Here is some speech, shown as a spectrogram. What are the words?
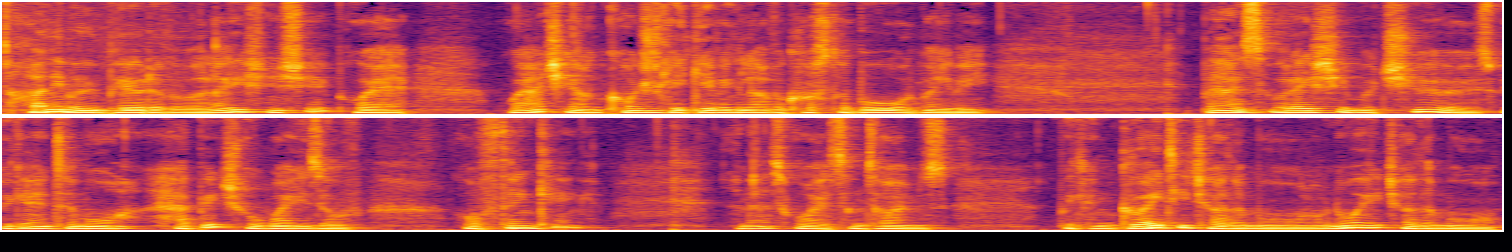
honeymoon period of a relationship where we're actually unconsciously giving love across the board maybe. But as the relationship matures, we get into more habitual ways of, of thinking. And that's why sometimes we can grate each other more or annoy each other more.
